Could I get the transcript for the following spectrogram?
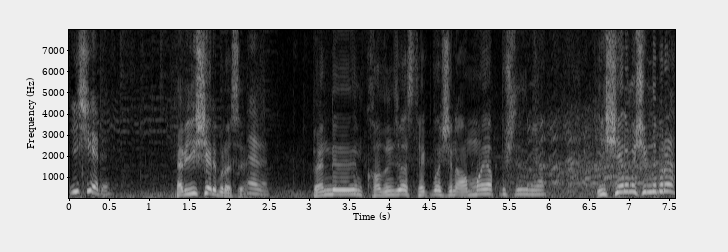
İş yeri. Ha bir iş yeri burası. Evet. Ben de dedim kadıncağız tek başına amma yapmış dedim ya. İş yeri mi şimdi bura?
